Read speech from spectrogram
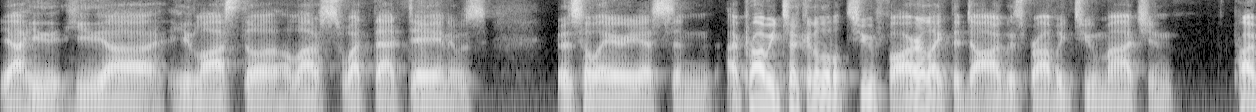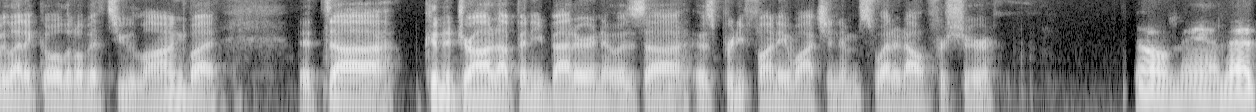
yeah, he he uh, he lost a, a lot of sweat that day, and it was it was hilarious. And I probably took it a little too far. Like the dog was probably too much, and probably let it go a little bit too long. But it uh, couldn't have drawn it up any better, and it was uh, it was pretty funny watching him sweat it out for sure. Oh man, that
